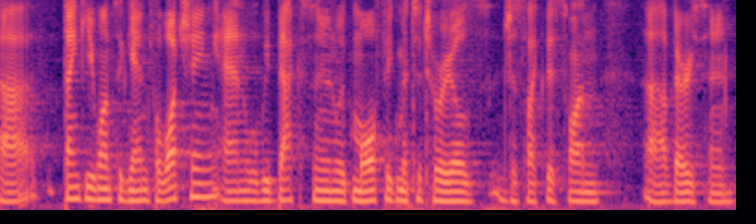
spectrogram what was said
uh, thank you once again for watching, and we'll be back soon with more Figma tutorials just like this one uh, very soon.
